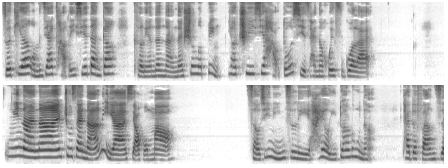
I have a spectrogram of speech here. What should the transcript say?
昨天我们家烤了一些蛋糕，可怜的奶奶生了病，要吃一些好东西才能恢复过来。你奶奶住在哪里呀，小红帽？走进林子里还有一段路呢，她的房子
